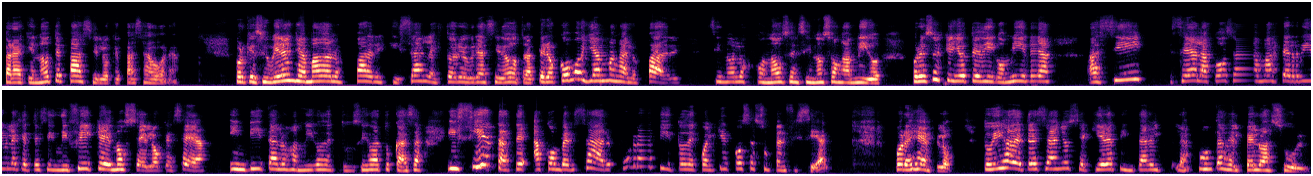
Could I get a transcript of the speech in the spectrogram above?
para que no te pase lo que pasa ahora. Porque si hubieran llamado a los padres, quizás la historia hubiera sido otra. Pero ¿cómo llaman a los padres si no los conocen, si no son amigos? Por eso es que yo te digo, mira, así sea la cosa más terrible que te signifique, no sé, lo que sea, invita a los amigos de tus hijos a tu casa y siéntate a conversar un ratito de cualquier cosa superficial. Por ejemplo, tu hija de 13 años se quiere pintar las puntas del pelo azul,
